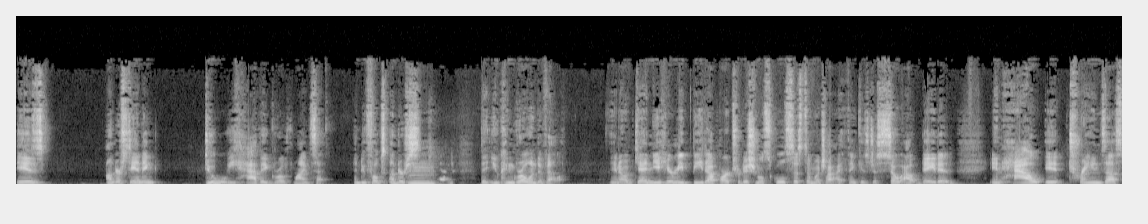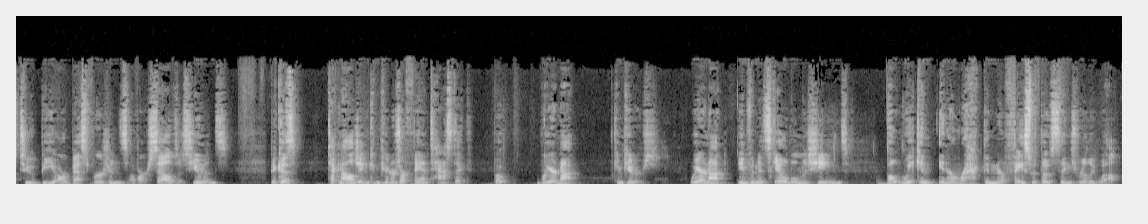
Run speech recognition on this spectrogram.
is understanding do we have a growth mindset? And do folks understand mm. that you can grow and develop? You know, again, you hear me beat up our traditional school system, which I think is just so outdated in how it trains us to be our best versions of ourselves as humans. Because technology and computers are fantastic, but we are not computers. We are not infinite scalable machines but we can interact and interface with those things really well.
